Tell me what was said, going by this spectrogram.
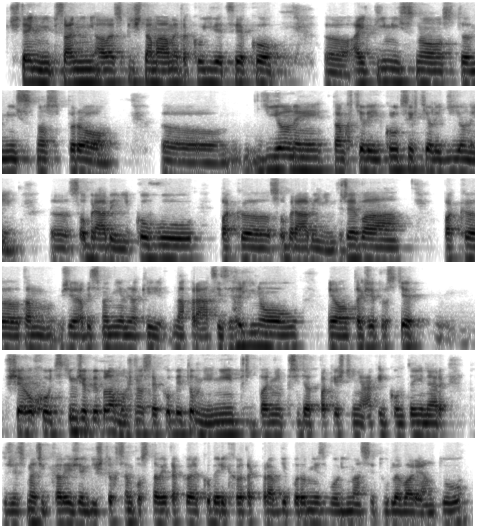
čtení, psaní, ale spíš tam máme takové věci jako Eh, IT místnost, místnost pro eh, dílny, tam chtěli, kluci chtěli dílny eh, s obráběním kovu, pak s obráběním dřeva, pak tam, že aby jsme měli taky na práci s hlínou, jo, takže prostě všeho chuť s tím, že by byla možnost jakoby to měnit, případně přidat pak ještě nějaký kontejner, protože jsme říkali, že když to chceme postavit takhle jakoby rychle, tak pravděpodobně zvolíme asi tuhle variantu.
